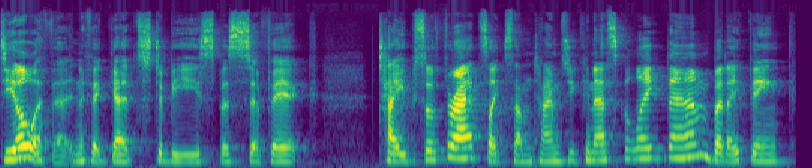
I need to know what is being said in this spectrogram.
deal with it. And if it gets to be specific types of threats, like sometimes you can escalate them, but I think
